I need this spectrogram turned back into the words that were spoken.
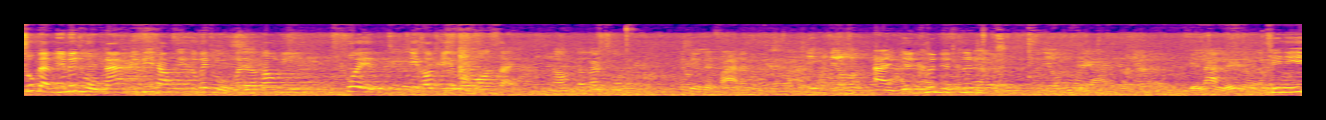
ชุบแบบนี้ไม่ถูกนะที่พี่ทำนี่คือไม่ถูกมันจะต้องมีถ้วยที่เขาเทแอลกอฮอล์ใส่เนาะแล้วก็ชุบก็คือไฟฟ้าแล้วอ่ายืนขึ้นยืนขึ้น เดี๋ยวล้านเลยเราทีนี้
